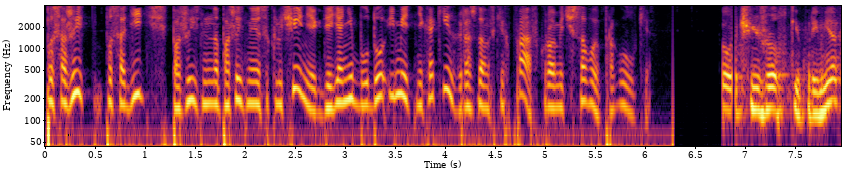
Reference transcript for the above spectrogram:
посажить, посадить пожизненно, пожизненное заключение, где я не буду иметь никаких гражданских прав, кроме часовой прогулки? Очень жесткий пример,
